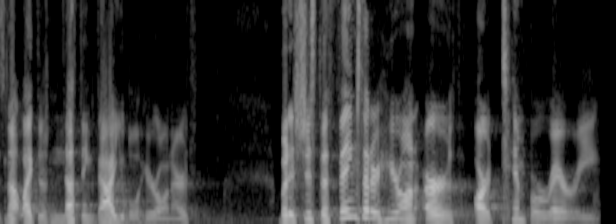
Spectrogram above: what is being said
It's not like there's nothing valuable here on earth, but it's just the things that are here on earth are temporary.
